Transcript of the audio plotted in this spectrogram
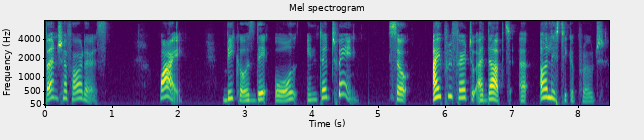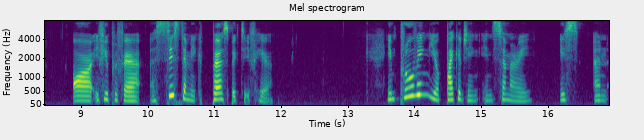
bunch of orders. Why? Because they all intertwine. So I prefer to adopt a holistic approach, or if you prefer, a systemic perspective here. Improving your packaging in summary is an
